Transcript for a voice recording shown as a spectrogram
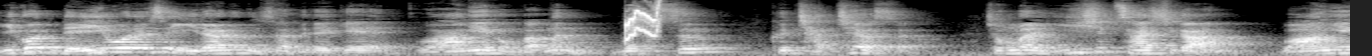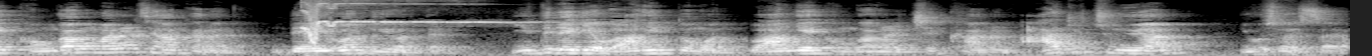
이곳 내의원에서 일하는 의사들에게 왕의 건강은 목숨 그 자체였어요. 정말 24시간 왕의 건강만을 생각하는 내의원 의원들. 이들에게 왕의 똥은 왕의 건강을 체크하는 아주 중요한 요소였어요.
